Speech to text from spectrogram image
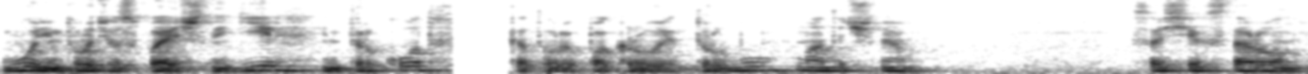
Вводим противоспаечный гель, интеркод, который покроет трубу маточную. со всех сторон.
